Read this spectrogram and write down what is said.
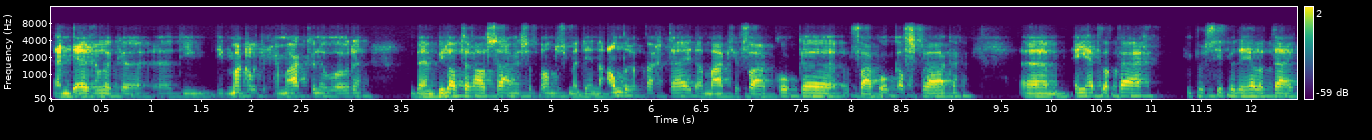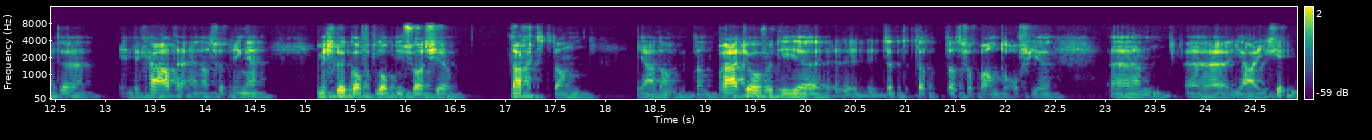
en dergelijke, uh, die, die makkelijker gemaakt kunnen worden. Bij een bilateraal samenwerkingsverband, dus met een andere partij, dan maak je vaak ook, uh, vaak ook afspraken. Um, en je hebt elkaar in principe de hele tijd uh, in de gaten. En als er dingen mislukken of het loopt niet zoals je dacht, dan, ja, dan, dan praat je over die, dat, dat, dat verband. Of je Um, uh, ja, je,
